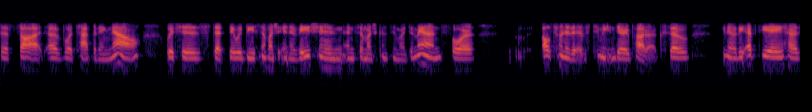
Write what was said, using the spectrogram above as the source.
the thought of what's happening now, which is that there would be so much innovation and so much consumer demand for alternatives to meat and dairy products. So, you know, the FDA has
